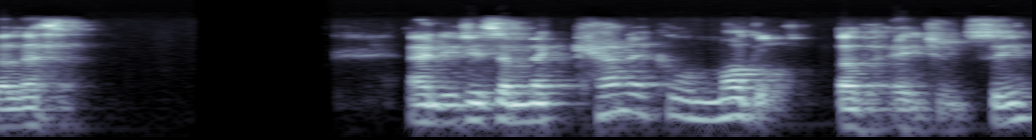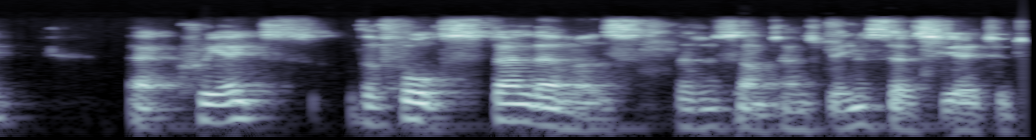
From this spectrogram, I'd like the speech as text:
the lesser. And it is a mechanical model of agency that creates the false dilemmas that have sometimes been associated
